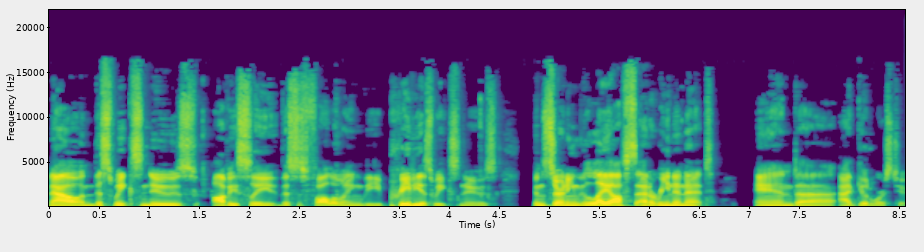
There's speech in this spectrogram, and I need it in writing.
Now, in this week's news, obviously, this is following the previous week's news concerning the layoffs at ArenaNet and uh, at Guild Wars 2.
